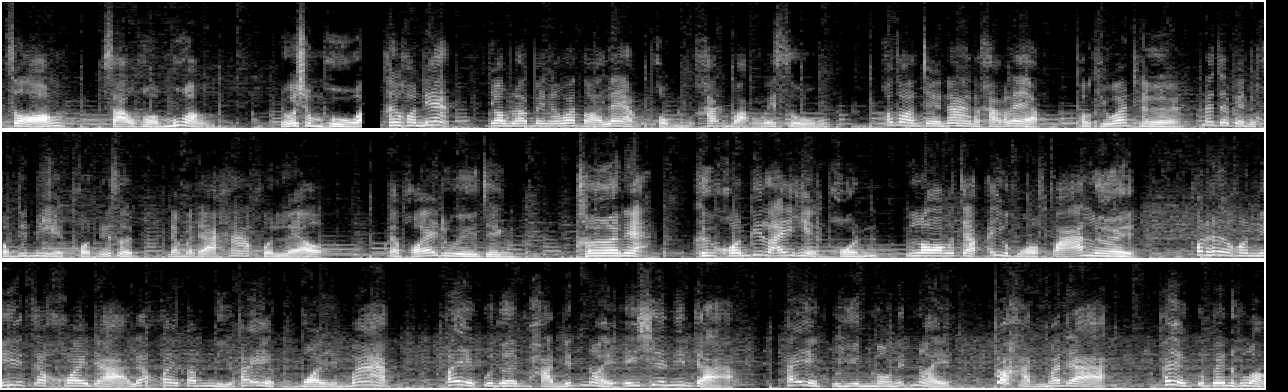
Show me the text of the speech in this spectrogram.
2. สาวหัวม่วงหรือชมพูเธอคนนี้ยอมรับไปนะว่าตอนแรกผมคาดหวังไว้สูง เพราะตอนเจอหน้าในครั้งแรกผมคิดว่าเธอน่าจะเป็นคนที่มีเหตุผลที่สุดในบรรดา5 คนแล้ว แต่พอให้ดูจริง เธอเนี่ยคือคนที่ไร้เหตุผลรองจากไอ้หัวฟ้าเลย เพราะเธอคนนี้จะคอยด่าและคอยตำหนิพระเอกบ่อยมาก พระเอกกูเดินผ่านนิดหน่อยไอ้เชี่ยนี่ด่า พระเอกกูยืนมองนิดหน่อย ก็หันมาด่า พระเอกกูเป็นห่วง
